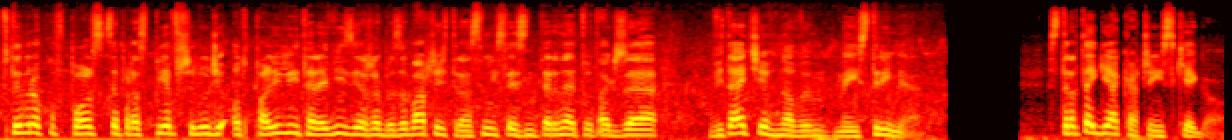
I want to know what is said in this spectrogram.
w tym roku w Polsce po raz pierwszy ludzie odpalili telewizję, żeby zobaczyć transmisję z internetu, także witajcie w nowym mainstreamie. Strategia Kaczyńskiego.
